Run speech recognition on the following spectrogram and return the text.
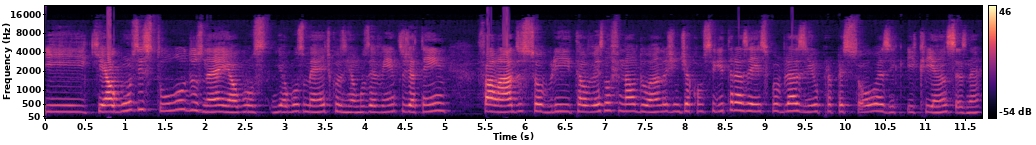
e que alguns estudos, né, e alguns, e alguns médicos em alguns eventos já têm falado sobre talvez no final do ano a gente já conseguir trazer isso para o Brasil para pessoas e, e, crianças, né?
